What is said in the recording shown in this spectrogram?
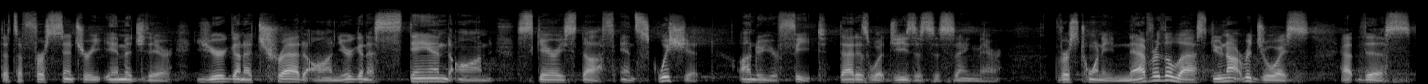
That's a first century image there. You're gonna tread on, you're gonna stand on scary stuff and squish it under your feet. That is what Jesus is saying there. Verse 20, nevertheless, do not rejoice at this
